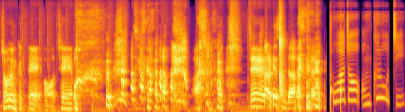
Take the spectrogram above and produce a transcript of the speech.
저는 그때 어 제 제 알겠습니다. 도와줘 엉클오지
